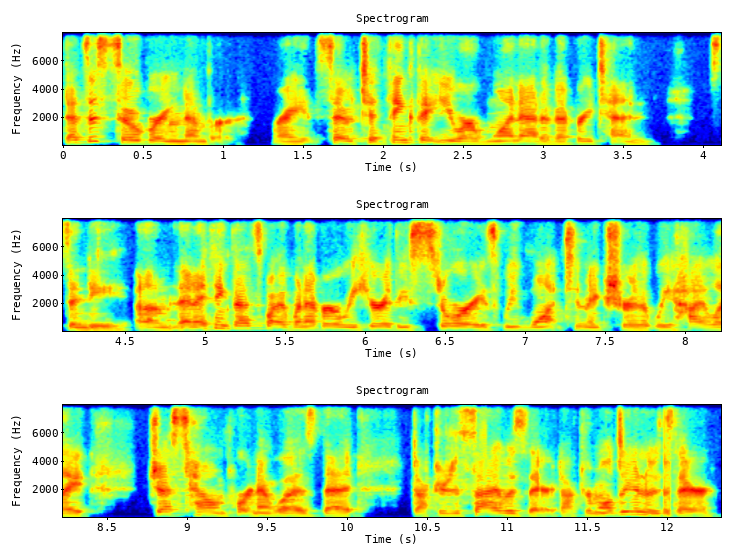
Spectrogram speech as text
That's a sobering number, right? So to think that you are one out of every 10, Cindy. Um, and I think that's why whenever we hear these stories, we want to make sure that we highlight just how important it was that Dr. Desai was there, Dr. Muldoon was there.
